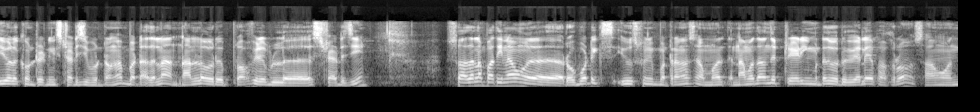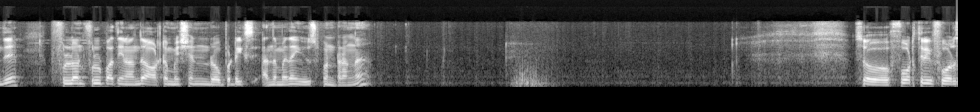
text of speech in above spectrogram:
டியூவல் அக்கௌண்ட் ட்ரேடிங் ஸ்ட்ராட்டஜி பண்ணுறாங்க பட் அதெல்லாம் நல்ல ஒரு ப்ராஃபிட்டபிள் ஸ்ட்ராட்டஜி ஸோ அதெல்லாம் பார்த்தீங்கன்னா அவங்க ரொபோட்டிக்ஸ் யூஸ் பண்ணி பண்ணுறாங்க ஸோ நம்ம நம்ம தான் வந்து ட்ரேடிங் பண்ணுறது ஒரு வேலையை பார்க்குறோம் ஸோ அவங்க வந்து ஃபுல் அண்ட் ஃபுல் பார்த்தீங்கன்னா வந்து ஆட்டோமேஷன் ரோபோட்டிக்ஸ் அந்த மாதிரி தான் யூஸ் பண்ணுறாங்க so four three four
